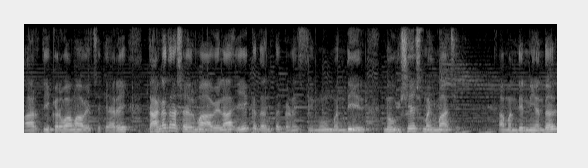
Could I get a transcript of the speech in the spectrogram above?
આરતી કરવામાં આવે છે. ત્યારે ધાંગધ્રા શહેરમાં આવેલા એકદંત ગણેશજીનું મંદિરનો વિશેષ મહિમા છે. આ મંદિરની અંદર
